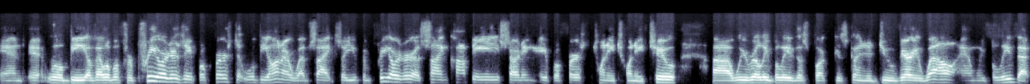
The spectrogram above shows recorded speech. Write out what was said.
and it will be available for pre-orders April 1st. It will be on our website. So you can pre-order a signed copy starting April 1st, 2022. Uh, we really believe this book is going to do very well. And we believe that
